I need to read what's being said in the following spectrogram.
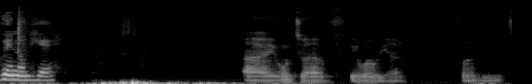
Going on here? I want to have a word with her for a minute.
